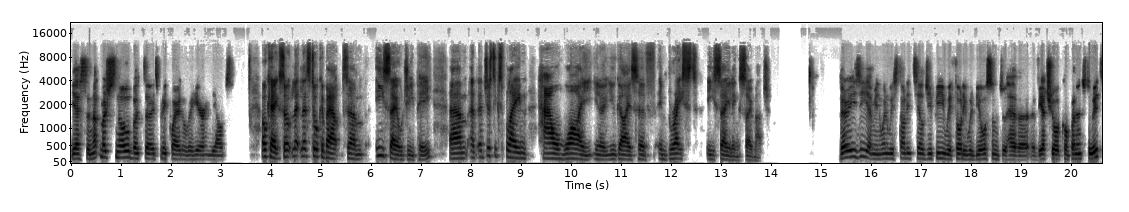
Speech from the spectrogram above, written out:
Yes, uh, not much snow, but uh, it's pretty quiet over here in the Alps. Okay, so let, us talk about um, eSailGP um, and, and, just explain how and why you know you guys have embraced e-sailing so much. Very easy. I mean, when we started SailGP, we thought it would be awesome to have a, a virtual component to it.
